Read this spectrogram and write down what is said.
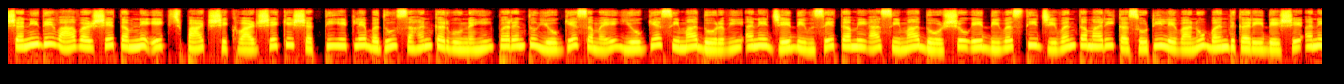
શનિદેવ આ વર્ષે તમને એક જ પાઠ શીખવાડશે કે શક્તિ એટલે બધું સહન કરવું નહીં, પરંતુ યોગ્ય સમયે યોગ્ય સીમા દોરવી અને જે દિવસે તમે આ સીમા દોરશો એ દિવસથી જીવન તમારી કસોટી લેવાનું બંધ કરી દેશે અને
